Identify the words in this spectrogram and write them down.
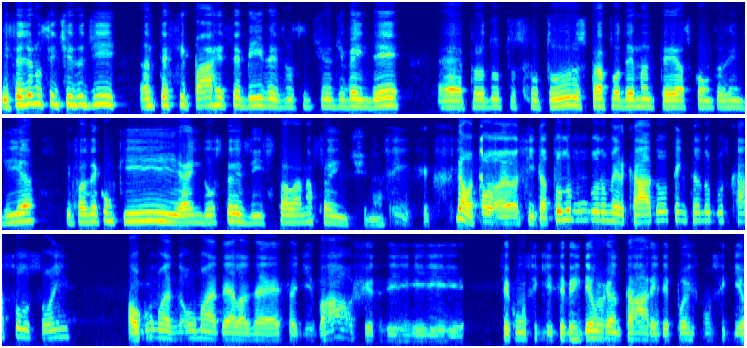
e seja no sentido de antecipar recebíveis, no sentido de vender é, produtos futuros para poder manter as contas em dia e fazer com que a indústria exista lá na frente, né? Sim, sim. Não, assim, tá todo mundo no mercado tentando buscar soluções. Algumas, uma delas é essa de vouchers e, e você conseguir, você vender um jantar e depois conseguir,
